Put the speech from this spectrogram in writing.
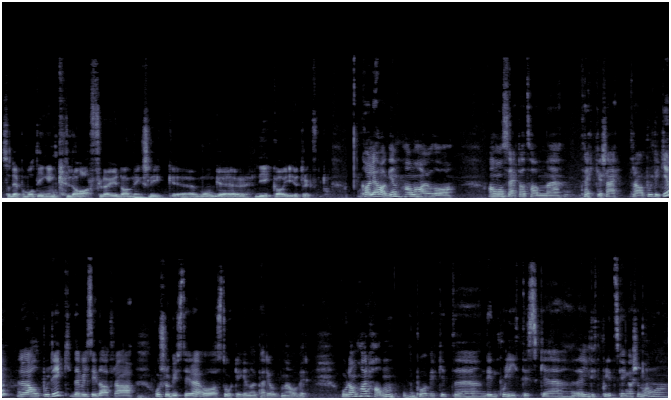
Så det er på en måte ingen klar fløydanning, slik eh, mange liker å gi uttrykk for. Carl I. Hagen han har jo da annonsert at han eh, trekker seg fra politikken, eller all politikk. Dvs. Si da fra Oslo bystyre og Stortinget når perioden er over. Hvordan har han påvirket din politiske, ditt politiske engasjement?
